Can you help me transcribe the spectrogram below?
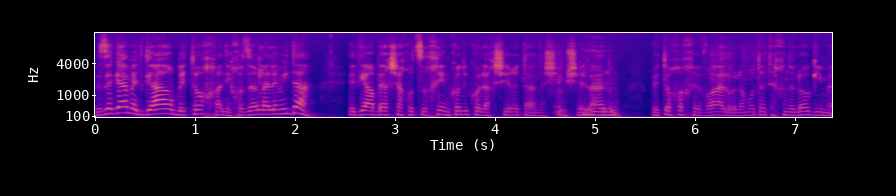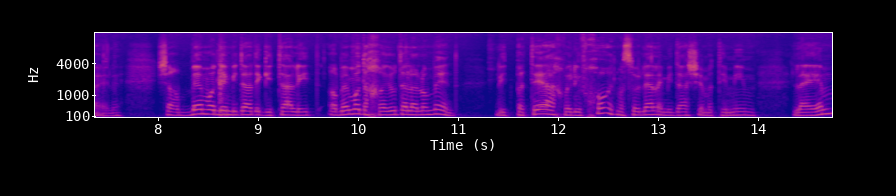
וזה גם אתגר בתוך, אני חוזר ללמידה, אתגר באיך שאנחנו צריכים קודם כל להכשיר את האנשים שלנו. בתוך החברה, לעולמות הטכנולוגיים האלה. יש הרבה מאוד למידה דיגיטלית, הרבה מאוד אחריות על הלומד, להתפתח ולבחור את מסלולי הלמידה שמתאימים להם.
